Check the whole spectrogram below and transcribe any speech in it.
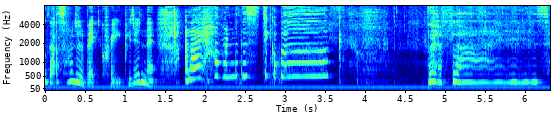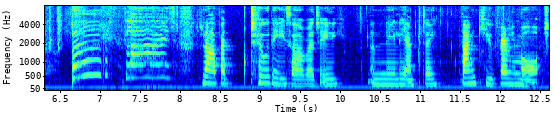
oh, that sounded a bit creepy, didn't it? And I have another sticker book. Butterflies, butterflies. You know, I've had two of these already and nearly empty. Thank you very much.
